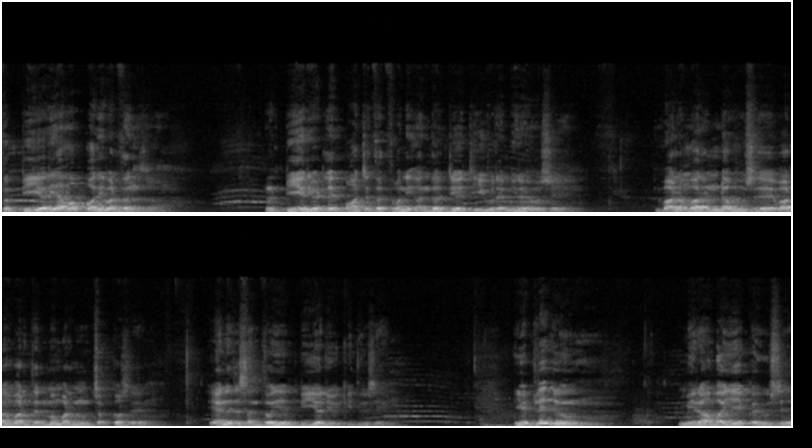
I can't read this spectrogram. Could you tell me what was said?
તો પિયરિયામાં પરિવર્તન છે. પિયરિયું એટલે પાંચ તત્વની અંદર જે જીવ રમી રહ્યો છે. વારંવાર અંડાવવું છે, વારંવાર જન્મ મરણનું ચક્કર છે. એને જ સંતોએ પિયરિયું કીધું છે. એટલે જ મીરાબાઈએ કહ્યું છે,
